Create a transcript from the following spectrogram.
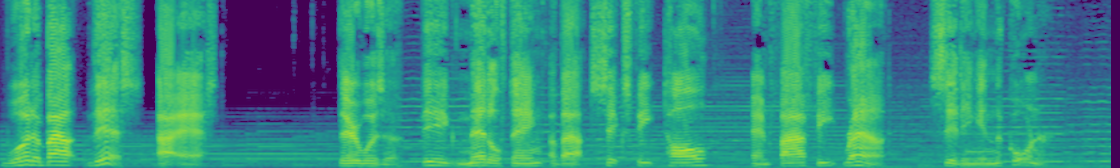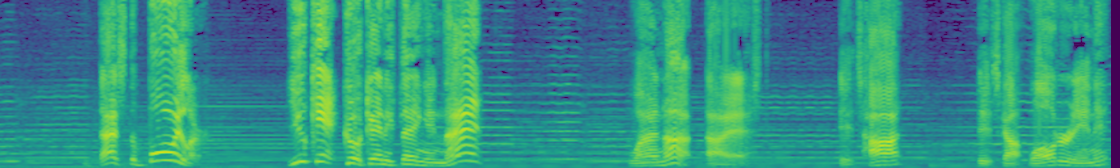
What about this? I asked. There was a big metal thing about six feet tall and five feet round sitting in the corner. That's the boiler! You can't cook anything in that! Why not? I asked. It's hot, it's got water in it,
